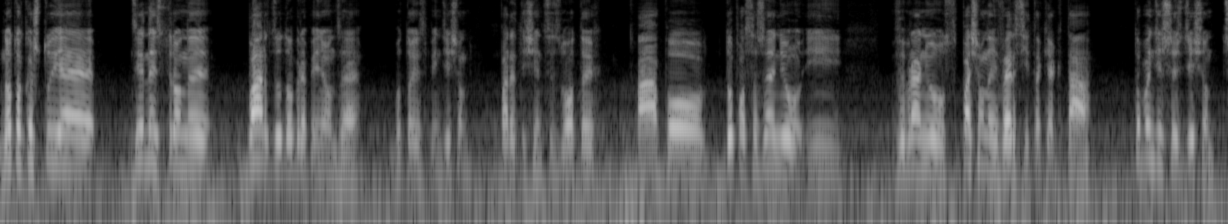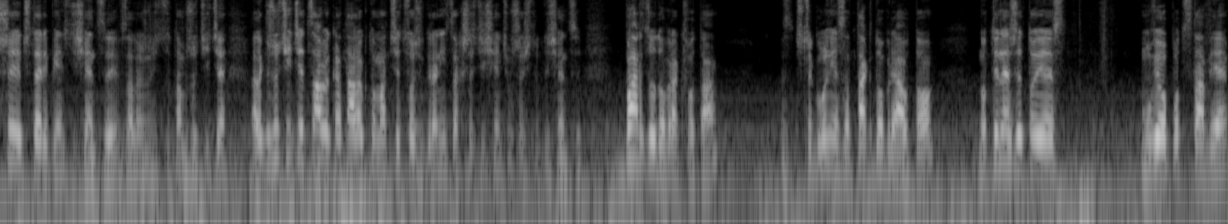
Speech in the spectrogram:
no to kosztuje z jednej strony bardzo dobre pieniądze, bo to jest 50 parę tysięcy złotych, a po doposażeniu i wybraniu spasionej wersji, tak jak ta, to będzie 63, 4, 5 tysięcy, w zależności co tam wrzucicie, ale jak wrzucicie cały katalog, to macie coś w granicach 66 tysięcy. Bardzo dobra kwota, szczególnie za tak dobre auto. No tyle, że to jest, mówię o podstawie,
